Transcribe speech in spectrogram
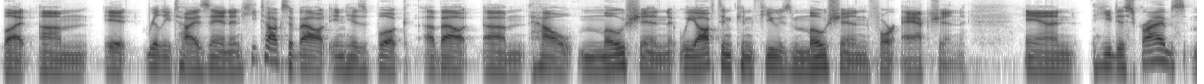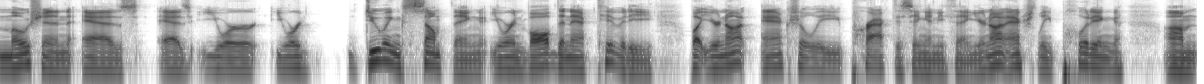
But um, it really ties in. And he talks about in his book about um, how motion, we often confuse motion for action. And he describes motion as as you're you're doing something, you're involved in activity, but you're not actually practicing anything. You're not actually putting um,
